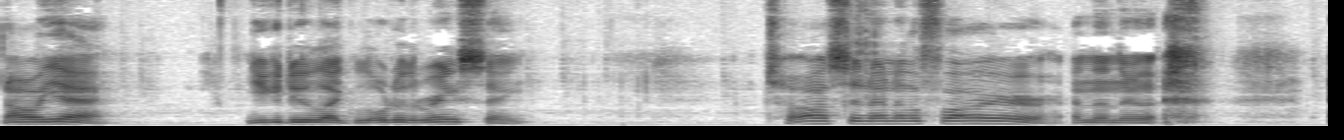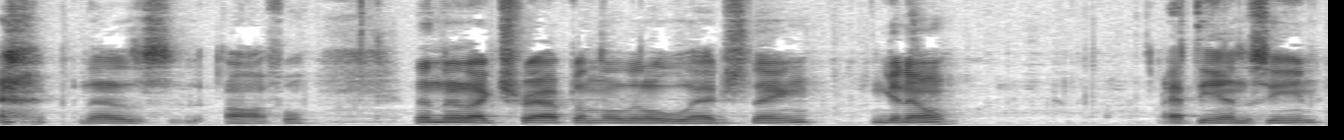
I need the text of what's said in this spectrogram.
oh yeah, you could do like Lord of the Rings thing. Toss it into the fire. And then they're like, that was awful. Then they're like trapped on the little ledge thing, you know, at the end scene.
